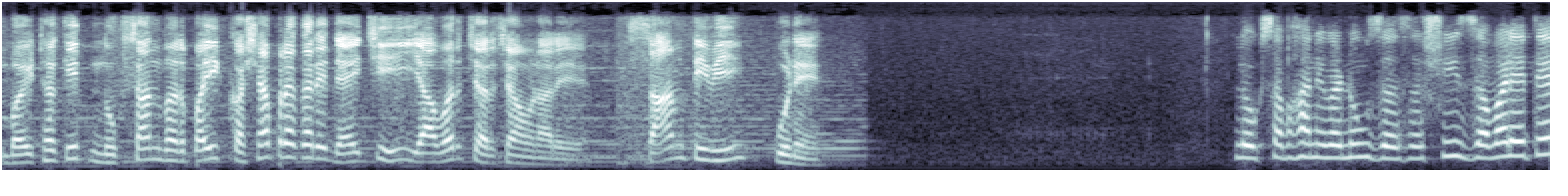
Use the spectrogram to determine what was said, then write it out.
बैठकीत नुकसान भरपाई कशा प्रकारे द्यायची यावर चर्चा होणार आहे. साम टीव्ही पुणे. लोकसभा निवडणूक जसशी जवळ येते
